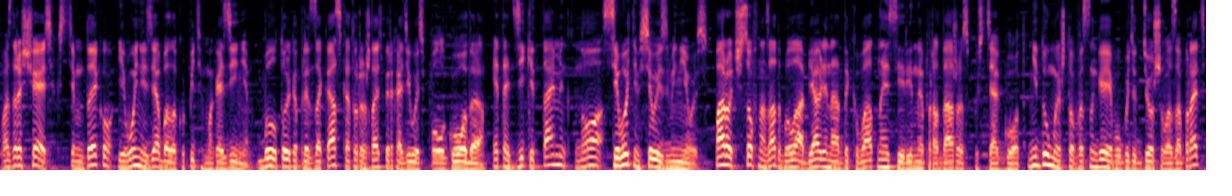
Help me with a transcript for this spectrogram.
Возвращаясь к Steam Deck, его нельзя было купить в магазине. Был только предзаказ, который ждать приходилось полгода. Это дикий тайминг, но сегодня все изменилось. Пару часов назад была объявлена адекватная серийная продажа спустя год. Не думаю, что в СНГ его будет дешево забрать,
